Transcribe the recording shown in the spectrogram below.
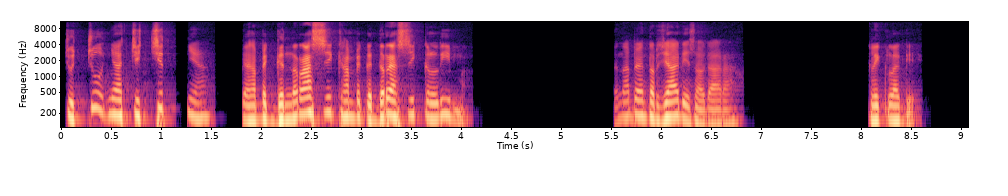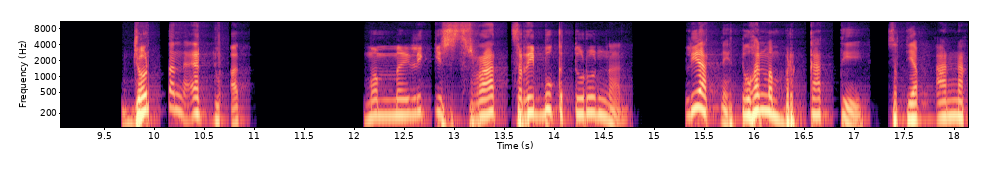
cucunya, cicitnya, sampai generasi sampai generasi kelima. Dan apa yang terjadi saudara? Klik lagi. Jonathan Edward memiliki serat, seribu keturunan. Lihat nih, Tuhan memberkati setiap anak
